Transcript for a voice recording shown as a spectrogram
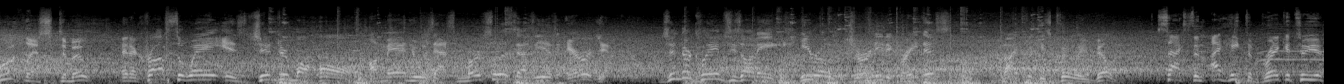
ruthless to boot. And across the way is Jinder Mahal, a man who is as merciless as he is arrogant. Jinder claims he's on a hero's journey to greatness, but I think he's clearly a villain. Saxton, I hate to break it to you,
